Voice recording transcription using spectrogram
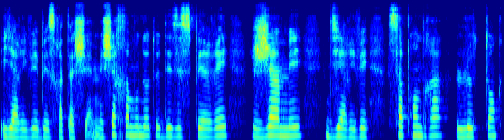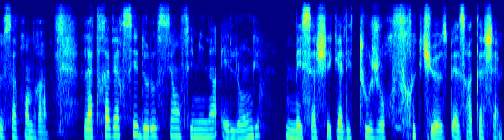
y arriver, Bezrat Hashem. Mes chers Hamounot, ne désespérez jamais d'y arriver. Ça prendra le temps que ça prendra. La traversée de l'océan féminin est longue, mais sachez qu'elle est toujours fructueuse, Bezrat Hashem.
